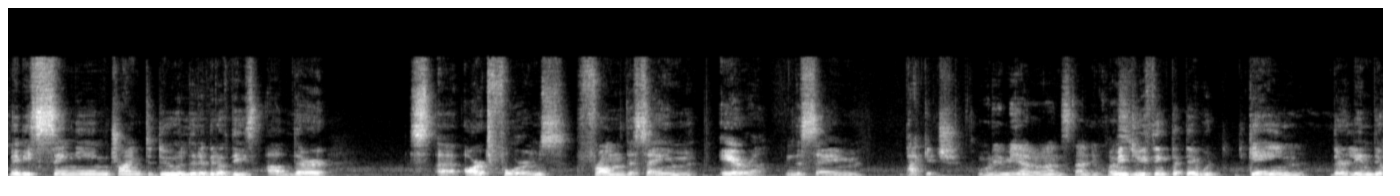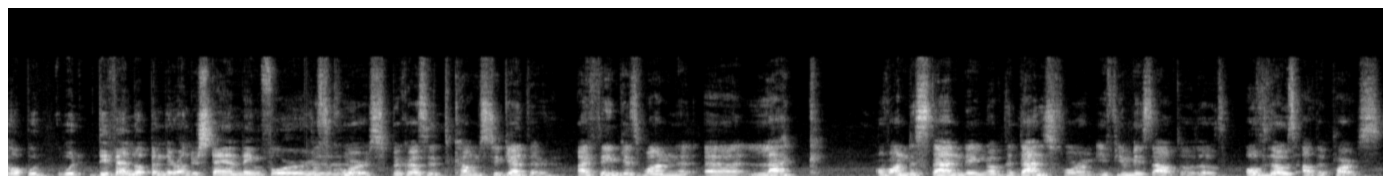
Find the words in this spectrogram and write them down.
maybe singing, trying to do a little bit of these other uh, art forms from the same era in the same package? What do you mean? I don't understand your question. I mean, do you think that they would gain their Lindy Hop would would develop and their understanding for? Of course, because it comes together. I think it's one uh, lack of understanding of the dance form if you miss out of those of those other parts.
